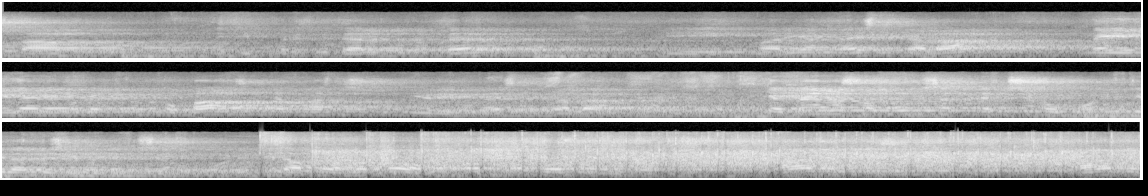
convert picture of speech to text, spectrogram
Σταύρου, εκεί την πρεσβυτέρα του εδώ πέρα. Η Μαρία, να είστε καλά, με υγεία να υποδεχτούμε το πάθος και την Ανάσταση του Κυρίου. Να είστε καλά. Και τέλος αφήνισα την Ευξηνούπολη. Τι να πεις για την Ευξηνούπολη. Τι να πω, θα πω. Αν εμείς, αν δεν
